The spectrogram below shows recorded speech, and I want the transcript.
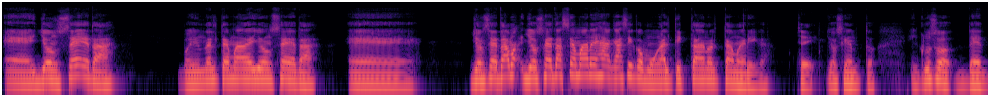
eh, John Z. Volviendo al tema de John Z. eh, John Z. John Z se maneja casi como un artista de Norteamérica. Sí. Yo siento. Incluso de,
